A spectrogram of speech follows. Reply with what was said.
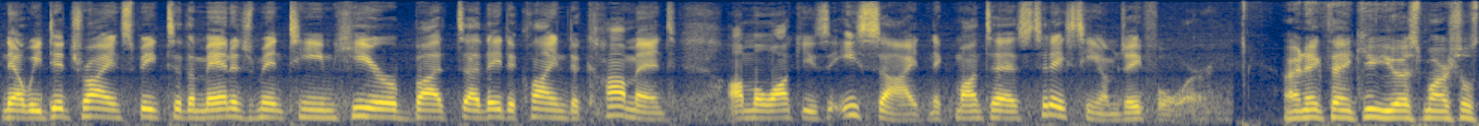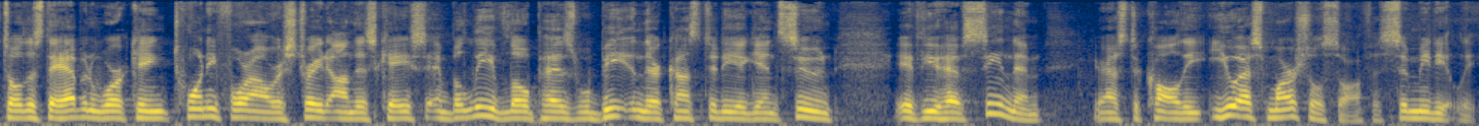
Now, we did try and speak to the management team here, but uh, they declined to comment on Milwaukee's east side. Nick Montes, today's TMJ4. All right, Nick, thank you. U.S. Marshals told us they have been working 24 hours straight on this case and believe Lopez will be in their custody again soon. If you have seen them, you're asked to call the U.S. Marshal's office immediately.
